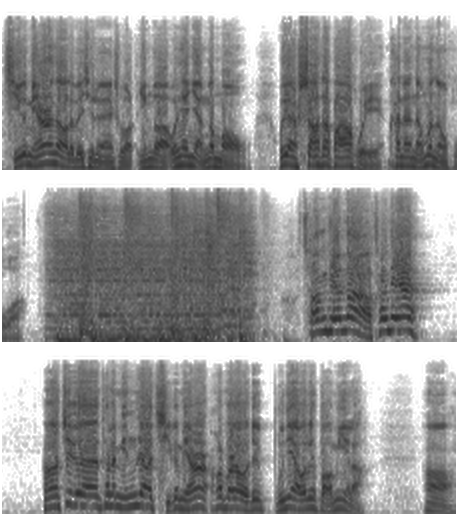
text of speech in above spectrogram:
起个名儿在我的微信留言说了，英哥，我想养个猫，我想杀它八回，看它能不能活。苍天呐，苍天！啊，这个他的名字要起个名后边的我这个不念，我得保密了。啊，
